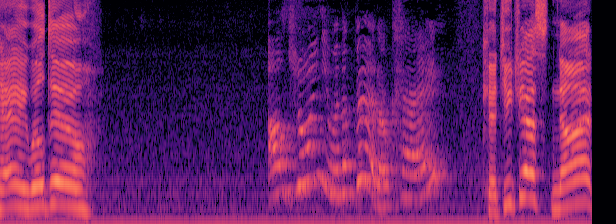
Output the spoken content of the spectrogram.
Okay, will do. I'll join you in a bit, okay? Could you just not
